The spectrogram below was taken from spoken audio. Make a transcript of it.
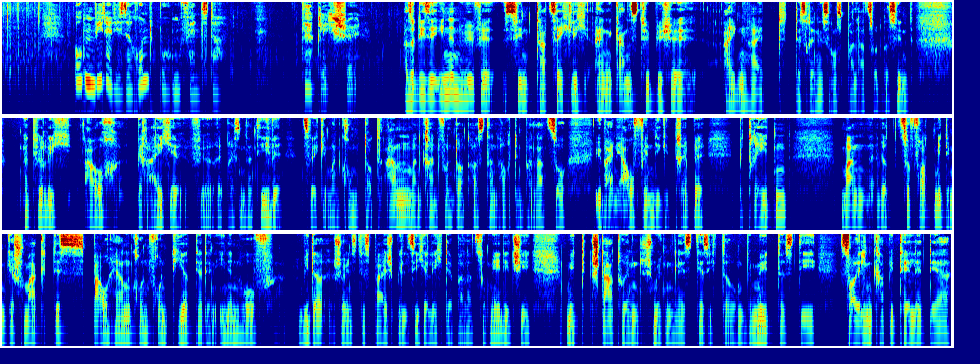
Oben wieder diese Rundbogenfenster. Wirklich schön. Also diese Innenhöfe sind tatsächlich eine ganz typische Eigenheit des Renaissance-Palazzo. Das sind natürlich auch Bereiche für repräsentative Zwecke. Man kommt dort an, man kann von dort aus dann auch den Palazzo über eine aufwendige Treppe betreten. Man wird sofort mit dem Geschmack des Bauherrn konfrontiert, der den Innenhof wieder schönstes Beispiel sicherlich der Palazzo Medici mit Statuen schmücken lässt, der sich darum bemüht, dass die Säulenkapitelle der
